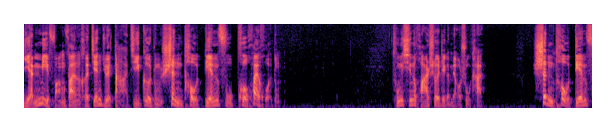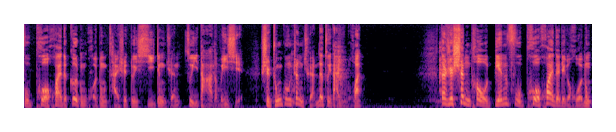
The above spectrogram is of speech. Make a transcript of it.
严密防范和坚决打击各种渗透、颠覆、破坏活动。从新华社这个描述看，渗透、颠覆、破坏的各种活动才是对习政权最大的威胁，是中共政权的最大隐患。但是渗透、颠覆、破坏的这个活动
